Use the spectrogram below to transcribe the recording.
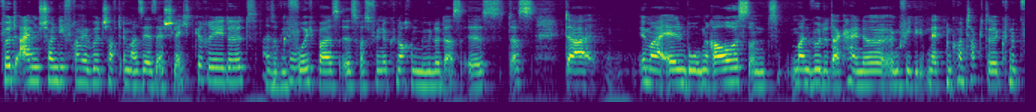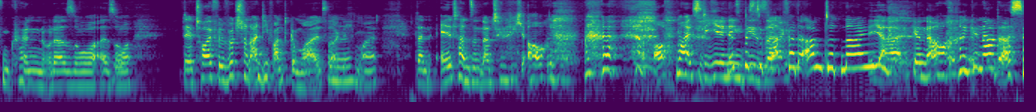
wird einem schon die freie Wirtschaft immer sehr, sehr schlecht geredet. Also okay. wie furchtbar es ist, was für eine Knochenmühle das ist, dass da immer Ellenbogen raus und man würde da keine irgendwie netten Kontakte knüpfen können oder so. Also der Teufel wird schon an die Wand gemalt, sage mhm. ich mal dann Eltern sind natürlich auch oftmals diejenigen, Jetzt bist die du sagen, verbeamtet, nein. Ja, genau, genau das.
